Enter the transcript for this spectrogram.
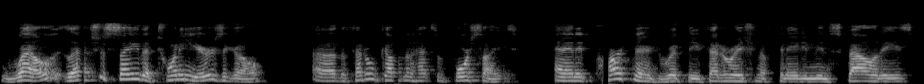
Well, let's just say that 20 years ago, uh, the federal government had some foresight and it partnered with the Federation of Canadian Municipalities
